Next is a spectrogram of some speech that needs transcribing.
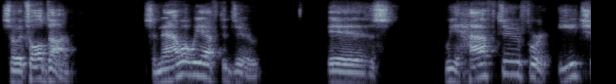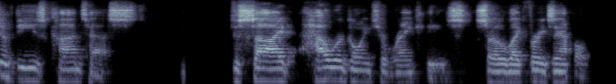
So it's all done. So now what we have to do is we have to, for each of these contests, decide how we're going to rank these. So, like, for example,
